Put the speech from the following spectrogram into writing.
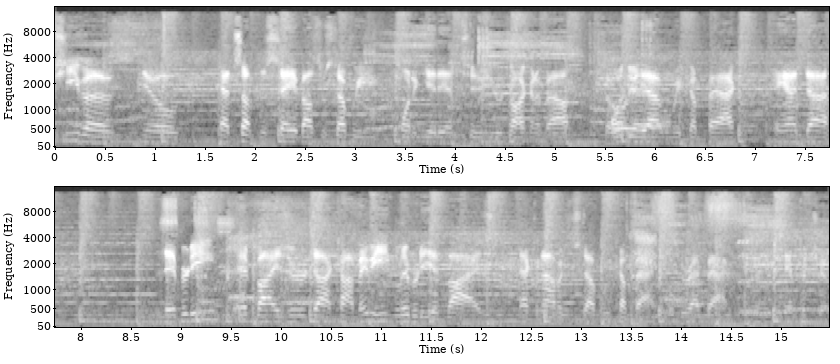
Shiva, you know, had something to say about some stuff we want to get into. You were talking about, so we'll Oh, do yeah, that yeah. when we come back. And uh, LibertyAdvisor.com. Maybe he can Liberty advise economic stuff when we come back. We'll be right back. Temperature.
